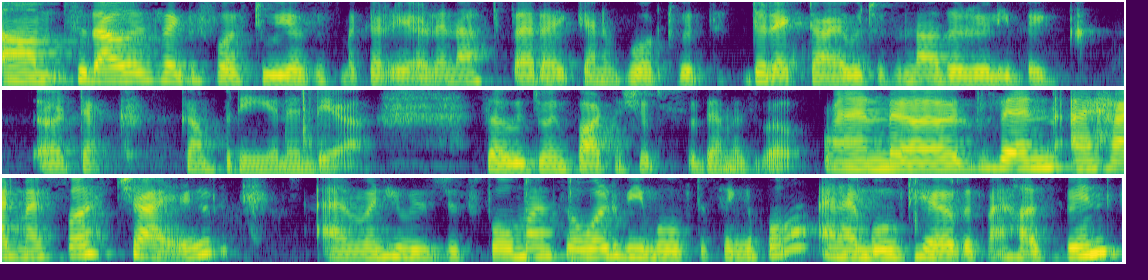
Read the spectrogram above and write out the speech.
Um, so that was like the first two years of my career, and after that, I kind of worked with Directi, which is another really big uh, tech company in India. So I was doing partnerships for them as well. And uh, then I had my first child, and when he was just four months old, we moved to Singapore, and I moved here with my husband.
